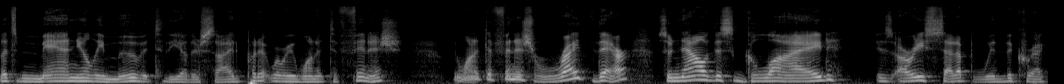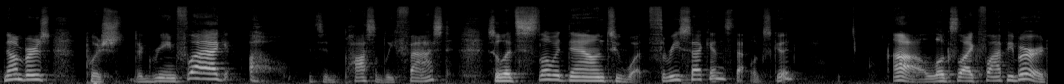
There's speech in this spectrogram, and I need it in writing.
let's manually move it to the other side, put it where we want it to finish. We want it to finish right there. So now this glide is already set up with the correct numbers. Push the green flag. Oh, it's impossibly fast. So let's slow it down to what, three seconds? That looks good. Ah, looks like Flappy Bird.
